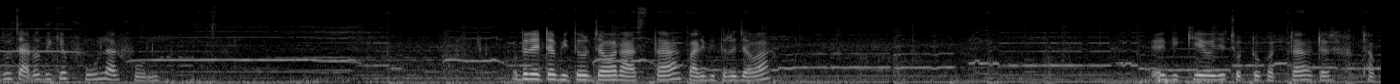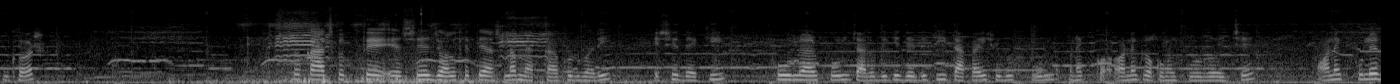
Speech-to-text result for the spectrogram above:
শুধু চারোদিকে ফুল আর ফুল। ওদের এটা ভিতর যাওয়া রাস্তা, বাড়ির ভিতরে যাওয়া। এইদিকে ওই যে ছোট্ট ঘরটা ওটা ঠাকুর ঘর তো কাজ করতে এসে জল খেতে আসলাম এক কাকুর বাড়ি। এসে দেখি ফুল আর ফুল, চারিদিকে যেদিকেই তাকাই শুধু ফুল। অনেক অনেক রকমের ফুল রয়েছে। অনেক ফুলের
